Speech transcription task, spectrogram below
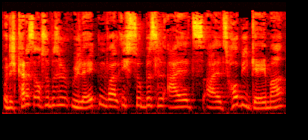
Und ich kann es auch so ein bisschen relaten, weil ich so ein bisschen als, als Hobbygamer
